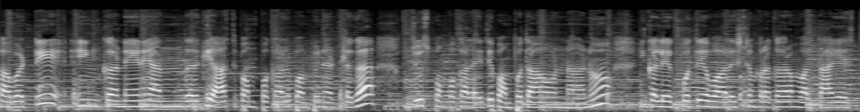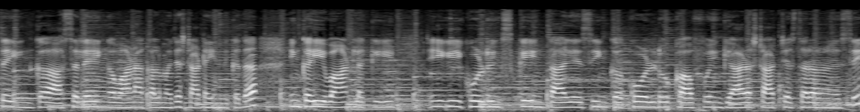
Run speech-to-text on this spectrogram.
కాబట్టి ఇంకా నేనే అందరికీ ఆస్తి పంపకాలు పంపినట్లుగా జ్యూస్ పంపకాలు అయితే పంపుతా ఉన్నాను. ఇంకా లేకపోతే వాళ్ళ ఇష్టం ప్రకారం వాళ్ళు తాగేస్తే ఇంకా అసలే ఇంకా వానాకాలం అయితే స్టార్ట్ అయింది కదా. ఇంకా ఈ వాన్లకి ఈ కూల్ డ్రింక్స్కి ఇంక తాగేసి ఇంకా కోల్డ్ కాఫ్ ఇంక ఆడ స్టార్ట్ చేస్తారనేసి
